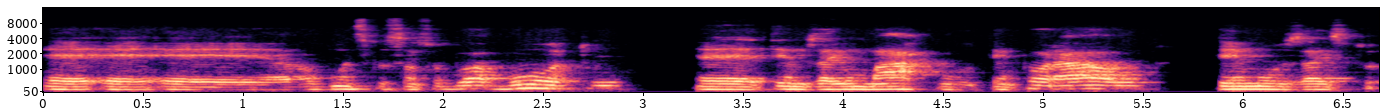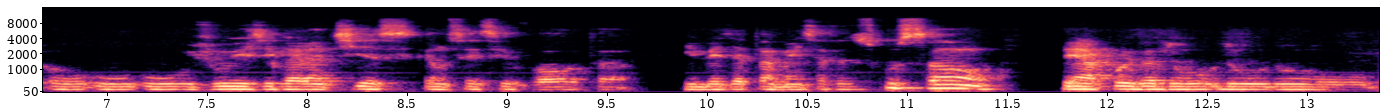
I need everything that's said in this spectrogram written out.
é, é, é alguma discussão sobre o aborto, temos aí um marco temporal, temos a, o, o, juiz de garantias, que eu não sei se volta imediatamente essa discussão, tem a coisa do, do, do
